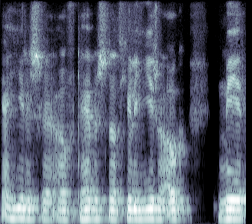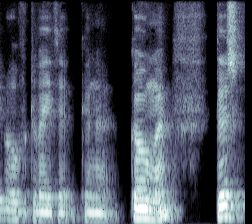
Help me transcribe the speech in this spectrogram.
ja, hier eens over te hebben, zodat jullie hier zo ook meer over te weten kunnen komen. Dus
